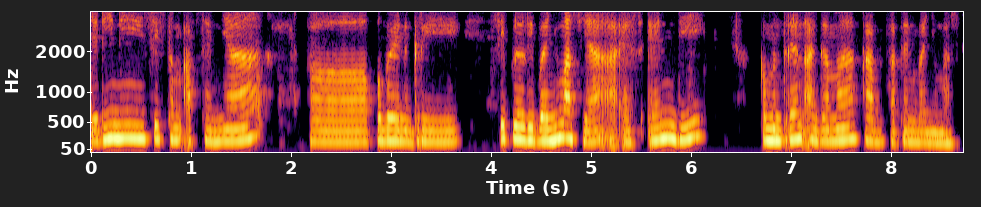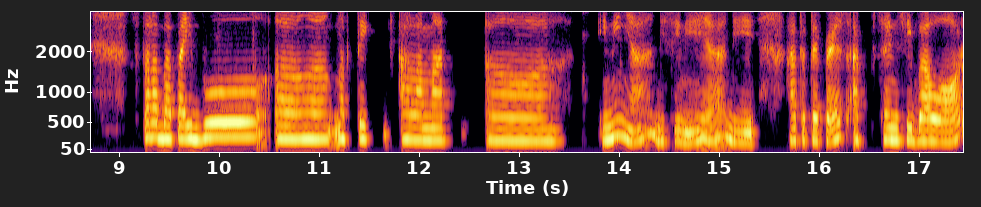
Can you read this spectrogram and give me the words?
Jadi ini sistem absennya uh, pegawai negeri sipil di Banyumas ya, ASN di Kementerian Agama Kabupaten Banyumas. Setelah Bapak Ibu uh, ngetik alamat uh, ininya di sini ya di https absensi bawor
